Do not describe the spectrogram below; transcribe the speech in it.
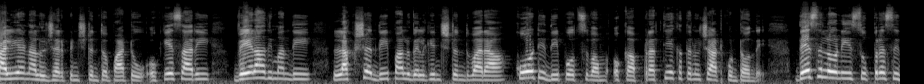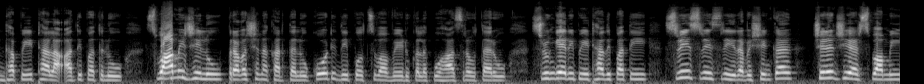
కళ్యాణాలు జరిపించడంతో పాటు ఒకేసారి వేలాది మంది లక్ష దీపాలు వెలిగించడం ద్వారా కోటి దీపోత్సవం ఒక ప్రత్యేకతను చాటుకుంటోంది. దేశంలోని సుప్రసిద్ధ పీఠాల అధిపతులు స్వామీజీలు ప్రవచనకర్తలు కోటి దీపోత్సవ వేడుకలకు హాజరవుతారు. శృంగేరి పీఠాధిపతి శ్రీ శ్రీ శ్రీ రవిశంకర్ చిరంజీయర్ స్వామి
